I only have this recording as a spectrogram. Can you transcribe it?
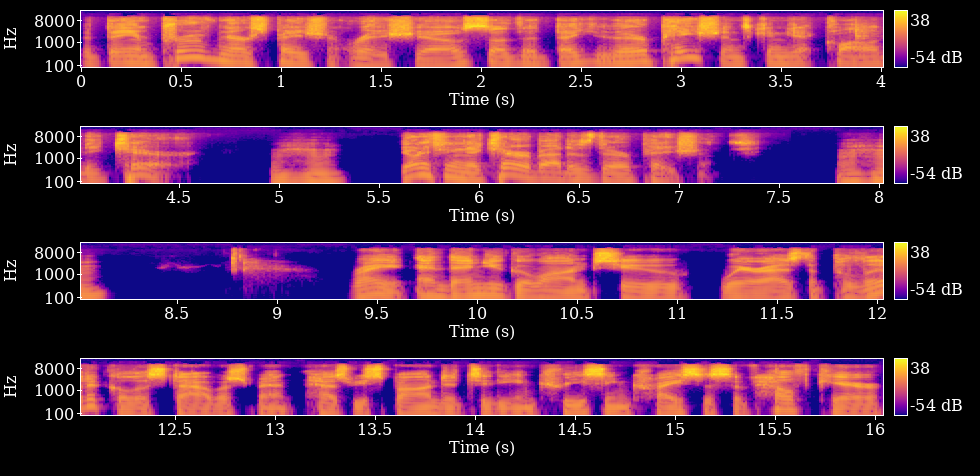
that they improve nurse patient ratios so that they, their patients can get quality care. Mm-hmm. The only thing they care about is their patients. Mm-hmm. Right. And then you go on to whereas the political establishment has responded to the increasing crisis of healthcare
